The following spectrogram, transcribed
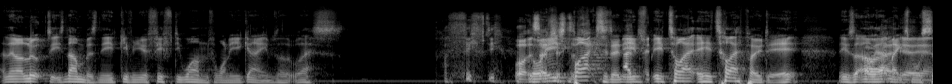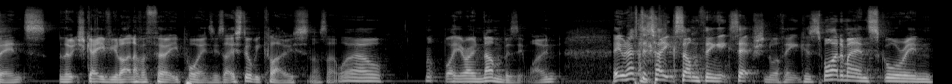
and then I looked at his numbers and he'd given you a fifty-one for one of your games. I thought, well, that's Fifty. What is well, that he, just? by a- accident he, he, ty- he typoed it. And he was like, "Oh, that makes yeah, more yeah. sense," and which gave you like another thirty points. He was like, "It'll still be close," and I was like, "Well, not by your own numbers, it won't." It would have to take something exceptional, I think, because Spider-Man scoring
